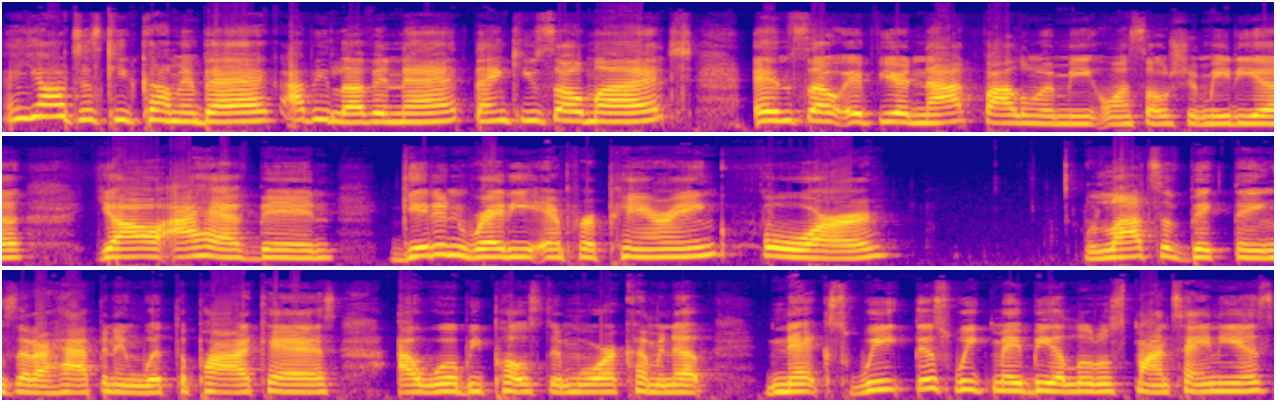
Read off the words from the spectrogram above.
And y'all just keep coming back. I be loving that. Thank you so much. And so, if you're not following me on social media, y'all, I have been getting ready and preparing for Lots of big things that are happening with the podcast. I will be posting more coming up next week. This week may be a little spontaneous,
